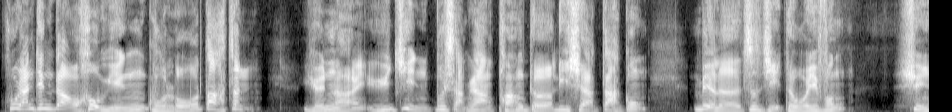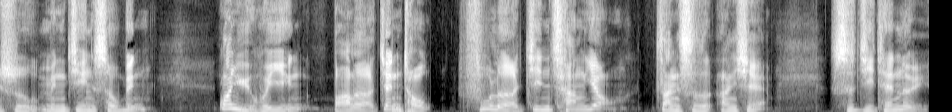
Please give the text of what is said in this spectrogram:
忽然听到后营鼓锣大震。原来于禁不想让庞德立下大功，灭了自己的威风，迅速鸣金收兵。关羽回营，拔了箭头，敷了金疮药。暂时安歇。十几天内，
